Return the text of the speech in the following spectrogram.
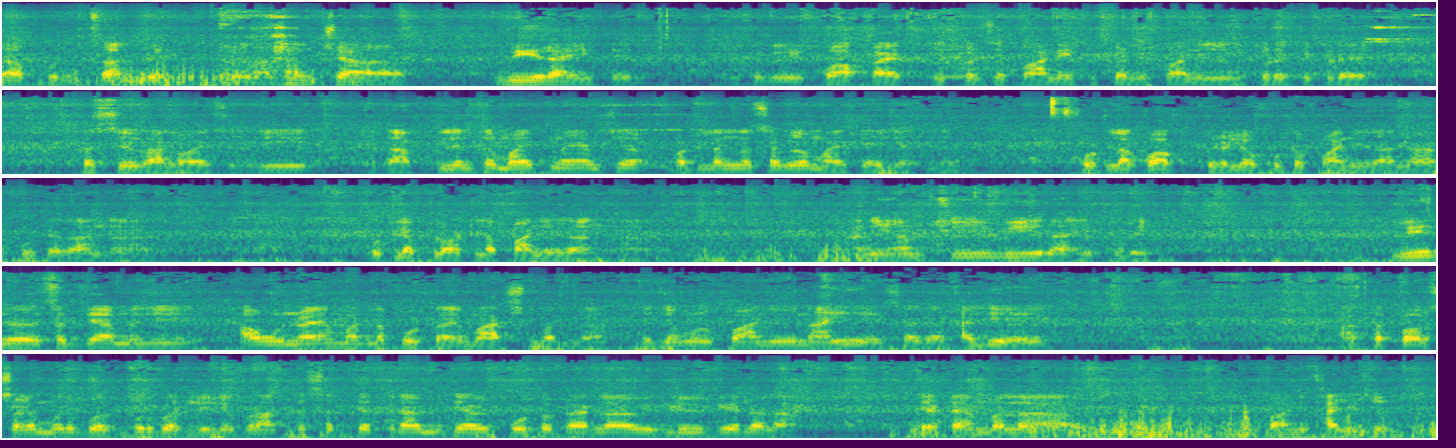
आता आपण चाललो. आहे आमच्या विहीर आहे इथे. सगळे कॉक आहेत. इकडचं पाणी तिकडचं पाणी इकडं तिकडे कसे घालवायचे हे आता आपल्याला तर माहीत नाही. आमच्या वडिलांना सगळं माहिती आहे याच्यातलं. कुठला कॉक फिरला कुठं पाणी जाणार कुठे जाणार कुठल्या प्लॉटला पाणी जाणार. आणि आमची विहीर आहे पुढे. विहीर सध्या म्हणजे हा उन्हाळ्यामधला फोटो आहे मार्चमधला. त्याच्यामुळं पाणी नाही आहे सध्या खाली आहे. आता पावसाळ्यामध्ये भरपूर भरलेले पण आता सध्या तर आम्ही त्यावेळी फोटो काढला वेगळी वेगळी केलेला. त्या टायमाला पाणी खालीच होतं.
